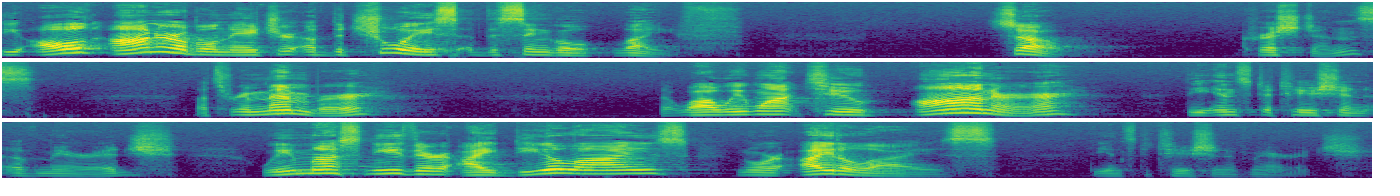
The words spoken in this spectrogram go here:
the honorable nature of the choice of the single life. So, Christians, let's remember that while we want to honor the institution of marriage, we must neither idealize nor idolize the institution of marriage.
